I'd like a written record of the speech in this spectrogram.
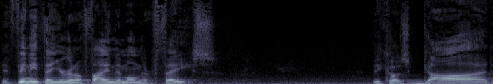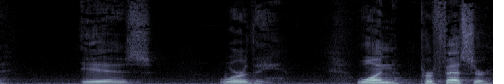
If anything, you're going to find them on their face because God is worthy. One professor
